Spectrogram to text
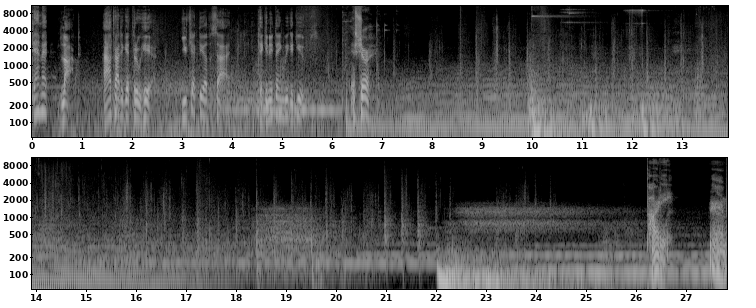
Damn it, locked. I'll try to get through here. You check the other side. Take anything we could use. Yeah, sure. Party. Uh,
